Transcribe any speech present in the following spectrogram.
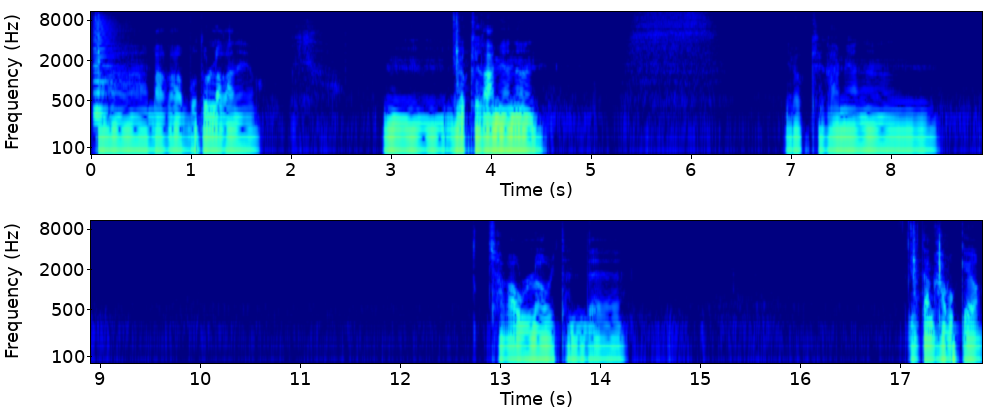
아 마가 못 올라가네요. 음 이렇게 가면은 이렇게 가면은 차가 올라올 텐데 일단 가볼게요.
